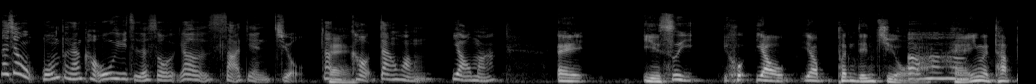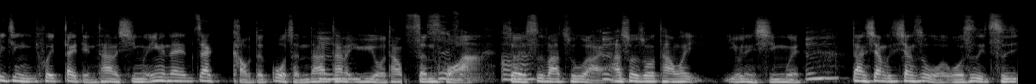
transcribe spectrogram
那像我们本来烤乌鱼子的时候要撒点酒，那烤蛋黄要吗？哎，也是。会要要喷点酒啊，嘿，因为它毕竟会带点它的腥味，因为那在烤的过程，它它的鱼油它升华，所以释发出来啊，所以说它会有点腥味。但像像是我我是吃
